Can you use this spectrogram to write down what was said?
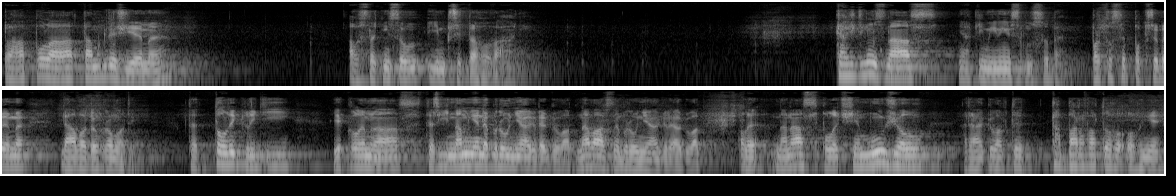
plápolá tam, kde žijeme a ostatní jsou jim přitahováni. Každým z nás nějakým jiným způsobem. Proto se potřebujeme dávat dohromady. To je tolik lidí, je kolem nás, kteří na mě nebudou nějak reagovat, na vás nebudou nějak reagovat, ale na nás společně můžou reagovat. To je ta barva toho ohně,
